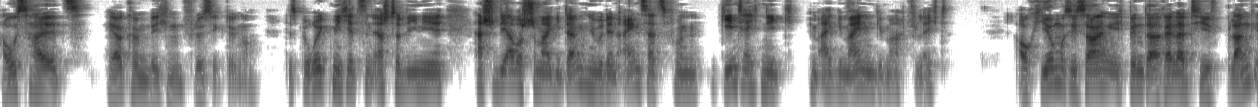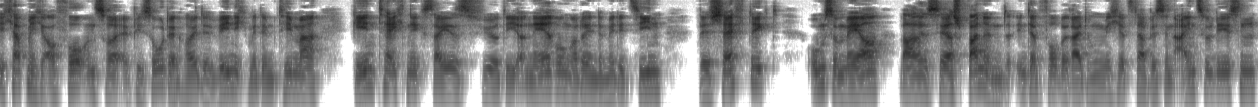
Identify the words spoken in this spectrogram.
haushaltsherkömmlichen Flüssigdünger. Das beruhigt mich jetzt in erster Linie. Hast du dir aber schon mal Gedanken über den Einsatz von Gentechnik im Allgemeinen gemacht vielleicht? Auch hier muss ich sagen, ich bin da relativ blank. Ich habe mich auch vor unserer Episode heute wenig mit dem Thema Gentechnik, sei es für die Ernährung oder in der Medizin, beschäftigt. Umso mehr war es sehr spannend in der Vorbereitung, mich jetzt da ein bisschen einzulesen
